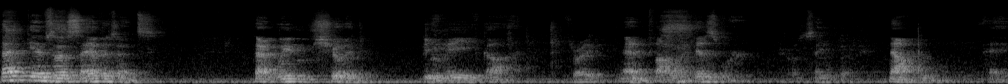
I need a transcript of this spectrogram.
That gives us evidence that we should believe God That's right. and follow His word. See? Now, hey,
